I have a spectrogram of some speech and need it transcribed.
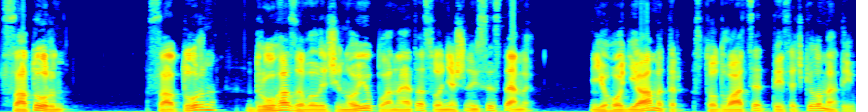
Сатурн. Сатурн друга за величиною планета Сонячної системи. Його діаметр 120 тисяч кілометрів.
